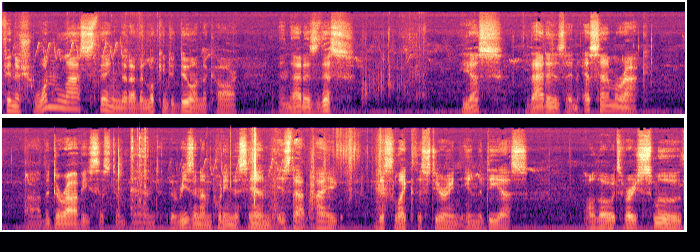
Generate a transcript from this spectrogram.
finish one last thing that I've been looking to do on the car, and that is this. Yes, that is an SM rack. uh, the Diravi system. And the reason I'm putting this in is that I dislike the steering in the DS. Although it's very smooth,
